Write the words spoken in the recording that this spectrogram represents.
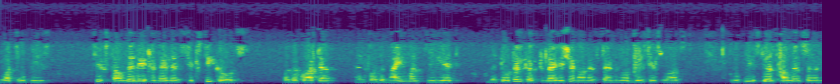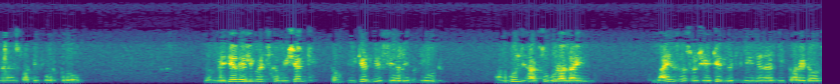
worth rupees 6,860 crores for the quarter and for the nine-month period, the total capitalization on a standalone basis was rupees 12,744 crores. The major elements commissioned completed this year include Angul Jharsuguda line, lines associated with green energy corridors,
